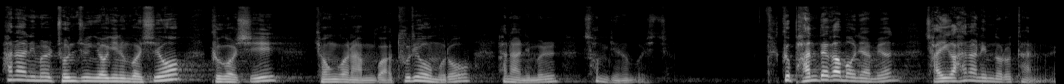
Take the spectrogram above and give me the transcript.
하나님을 존중히 여기는 것이요. 그것이 경건함과 두려움으로 하나님을 섬기는 것이죠. 그 반대가 뭐냐면 자기가 하나님 노릇하는 거예요.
